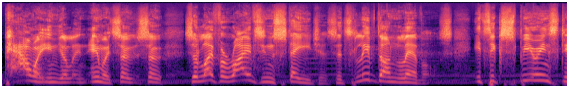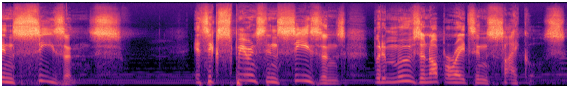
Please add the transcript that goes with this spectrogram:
power in your anyway so so so life arrives in stages it's lived on levels it's experienced in seasons it's experienced in seasons but it moves and operates in cycles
